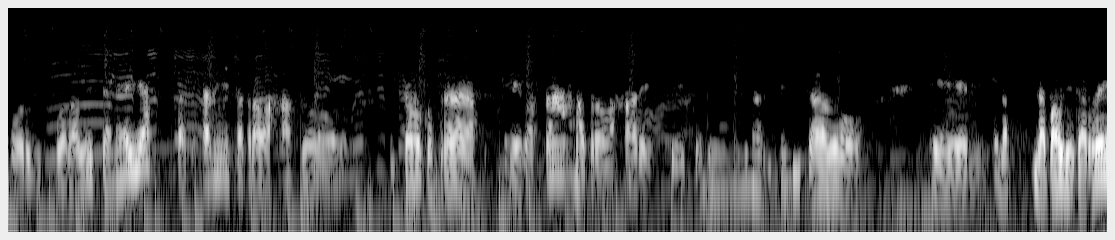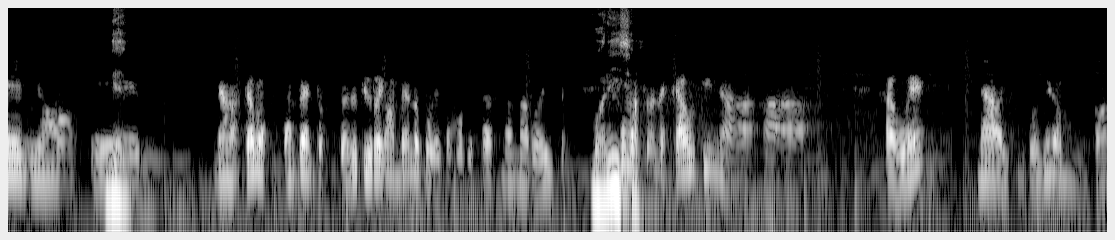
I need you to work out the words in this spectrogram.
Por, por audiencia media. Ta- También está trabajando Gustavo Contreras eh, Bazán, va a trabajar este, como un artista invitado eh, la, la Paula Carreño. Eh, nada, estamos contentos. O sea, yo estoy re contento porque como que está haciendo una ruedita. Buenísimo. Fuimos un scouting a, a Hawái. Nada, y se volvieron con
